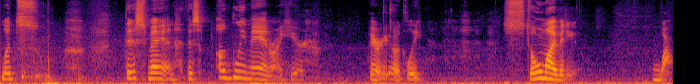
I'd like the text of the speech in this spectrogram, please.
Let's. This man, this ugly man right here, very ugly, stole my video. Wow.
